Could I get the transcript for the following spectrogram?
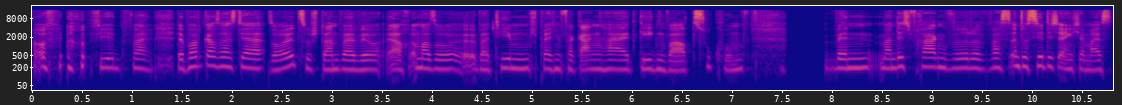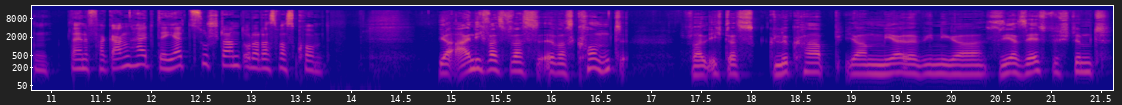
auf, auf jeden Fall. Der Podcast heißt ja Sollzustand, weil wir auch immer so über Themen sprechen, Vergangenheit, Gegenwart, Zukunft. Wenn man dich fragen würde, was interessiert dich eigentlich am meisten? Deine Vergangenheit, der Jetztzustand oder das, was kommt? Ja, eigentlich was, was, äh, was kommt, weil ich das Glück habe, ja mehr oder weniger sehr selbstbestimmt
